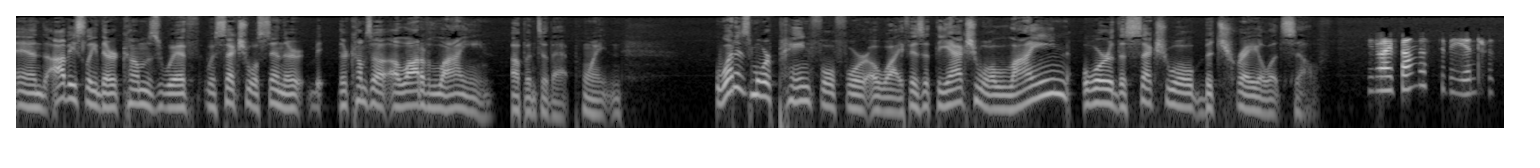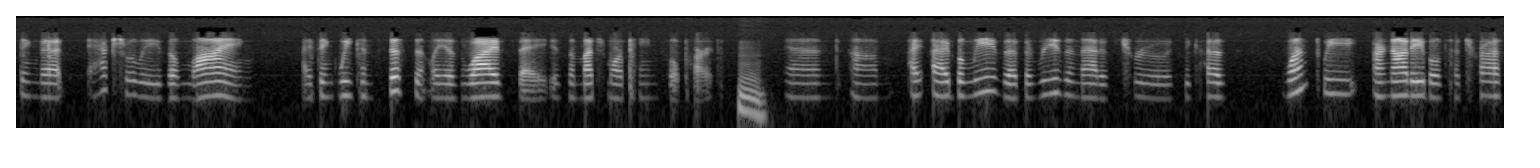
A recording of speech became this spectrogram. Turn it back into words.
And obviously, there comes with with sexual sin there there comes a, a lot of lying up until that point. And what is more painful for a wife? Is it the actual lying or the sexual betrayal itself? You know, I found this to be interesting that actually the lying, I think we consistently, as wives say, is the much more painful part. Hmm. And um, I, I believe that the reason that is true is because once we are not able to trust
